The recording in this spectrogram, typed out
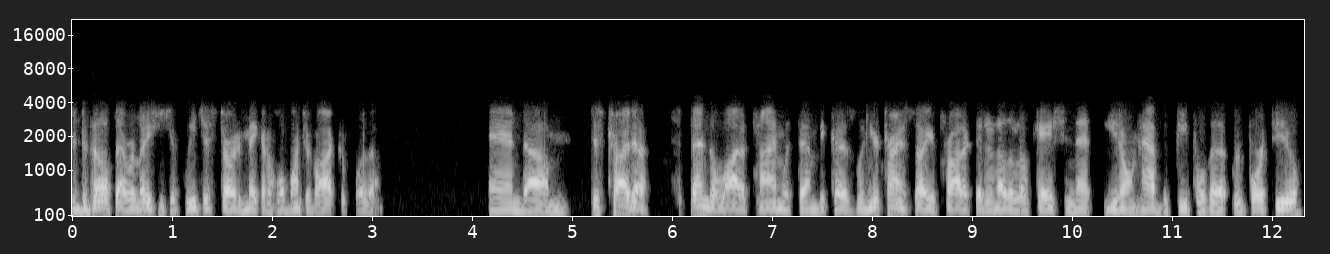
to develop that relationship, we just started making a whole bunch of vodka for them. And um, just try to spend a lot of time with them because when you're trying to sell your product at another location that you don't have the people that report to you,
